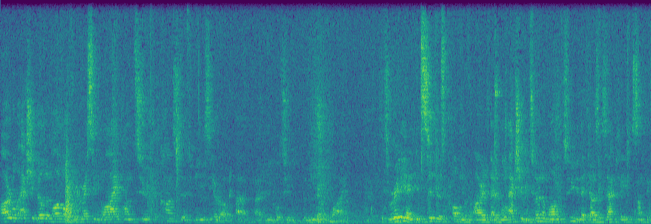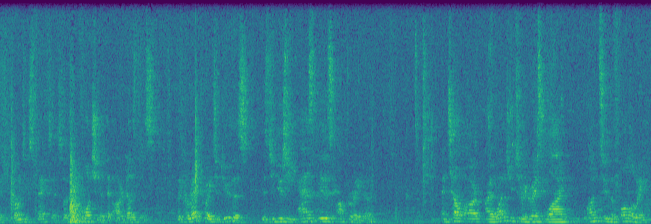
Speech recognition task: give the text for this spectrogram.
R will actually build a model of regressing y onto a constant b0 uh, uh, equal to the mean of y. It's really an insidious problem with R is that it will actually return a model to you that does exactly something that you don't expect it. So it's unfortunate that R does this. The correct way to do this is to use the as-is operator and tell R, I want you to regress Y onto the following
